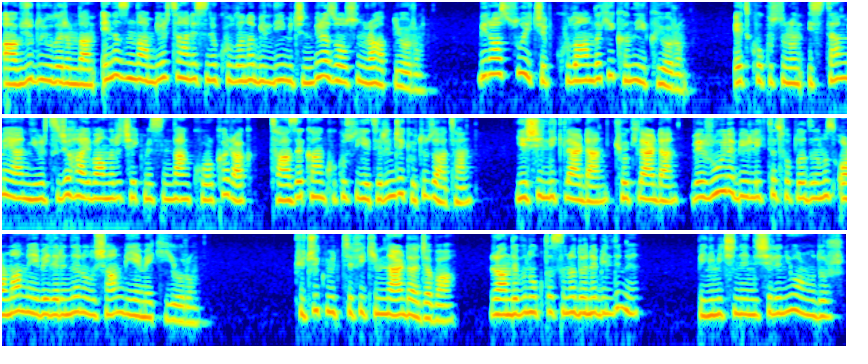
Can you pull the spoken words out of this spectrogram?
Avcı duyularımdan en azından bir tanesini kullanabildiğim için biraz olsun rahatlıyorum. Biraz su içip kulağımdaki kanı yıkıyorum. Et kokusunun istenmeyen yırtıcı hayvanları çekmesinden korkarak taze kan kokusu yeterince kötü zaten. Yeşilliklerden, köklerden ve Ru ile birlikte topladığımız orman meyvelerinden oluşan bir yemek yiyorum. Küçük müttefikim nerede acaba? Randevu noktasına dönebildi mi? Benim için endişeleniyor mudur?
